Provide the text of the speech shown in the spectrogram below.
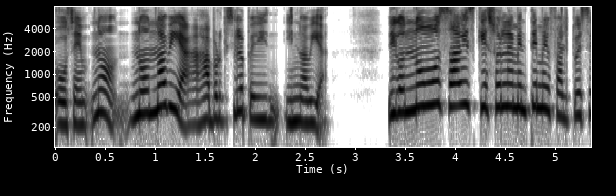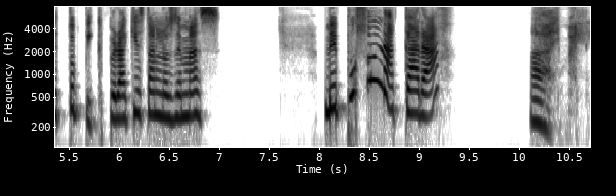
O, sea, no, no, no había, ajá, porque sí lo pedí y no había. Digo, no, sabes que solamente me faltó ese topic, pero aquí están los demás. Me puso una cara. Ay, vale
